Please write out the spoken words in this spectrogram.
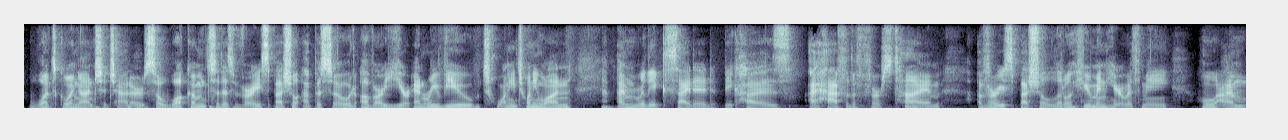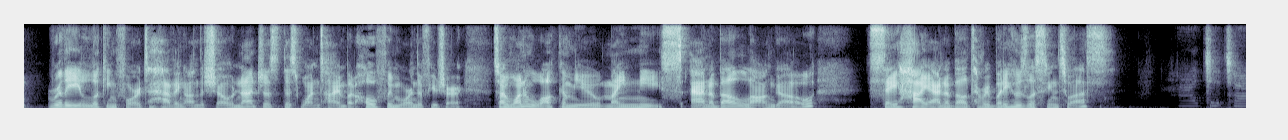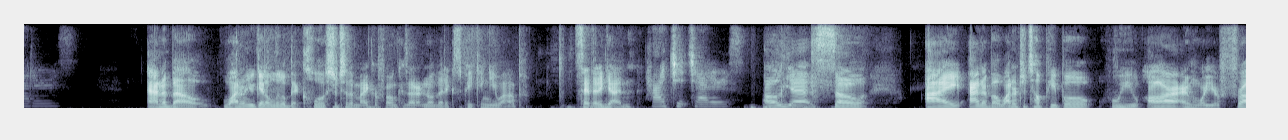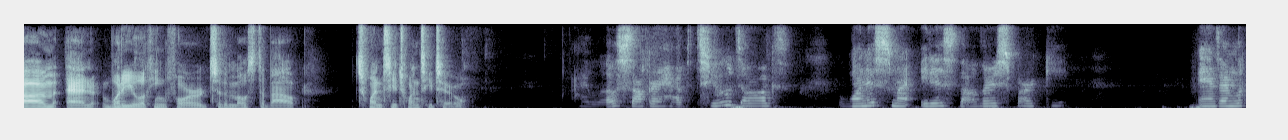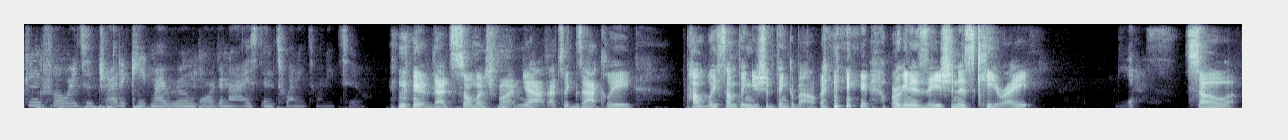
What's going on, chit chatters? So, welcome to this very special episode of our year end review 2021. I'm really excited because I have for the first time a very special little human here with me who I'm really looking forward to having on the show, not just this one time, but hopefully more in the future. So, I want to welcome you, my niece, Annabelle Longo. Say hi, Annabelle, to everybody who's listening to us. Chit chatters. Annabelle, why don't you get a little bit closer to the microphone because I don't know that it's picking you up. Say that again. Hi, chit chatters. Oh yes. So, I Annabelle, why don't you tell people who you are and where you're from and what are you looking forward to the most about 2022? I love soccer. I have two dogs. One is Smitus, the other is Sparky and I'm looking forward to try to keep my room organized in 2022. that's so much fun. Yeah, that's exactly probably something you should think about. Organization is key, right? Yes. So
